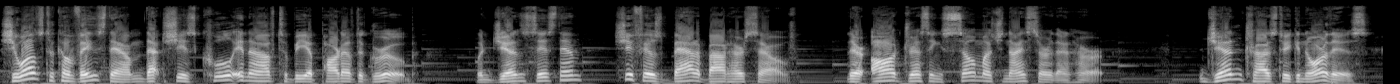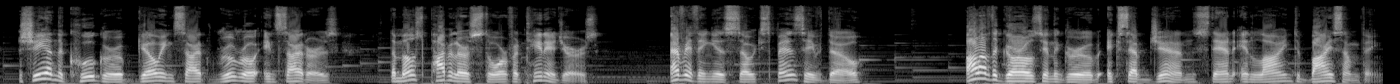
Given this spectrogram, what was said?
She wants to convince them that she is cool enough to be a part of the group. When Jen sees them, she feels bad about herself. They're all dressing so much nicer than her. Jen tries to ignore this. She and the cool group go inside Rural Insiders, the most popular store for teenagers. Everything is so expensive though. All of the girls in the group except Jen stand in line to buy something.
